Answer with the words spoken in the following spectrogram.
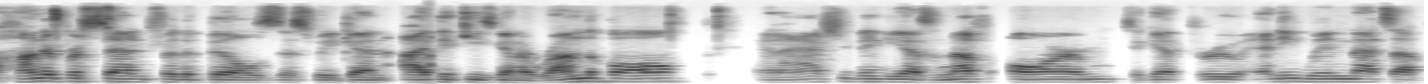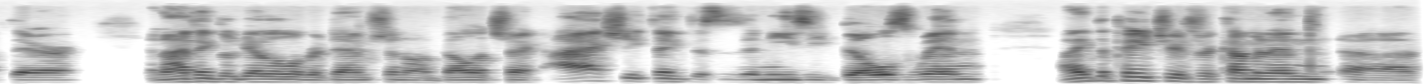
100% for the Bills this weekend. I think he's going to run the ball, and I actually think he has enough arm to get through any win that's up there. And I think they'll get a little redemption on Belichick. I actually think this is an easy Bills win. I think the Patriots are coming in. Uh,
